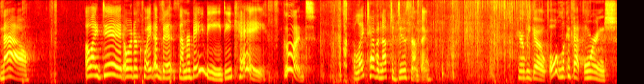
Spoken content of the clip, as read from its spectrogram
Now, oh, I did order quite a bit Summer Baby DK. Good. I like to have enough to do something. Here we go. Oh, look at that orange.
